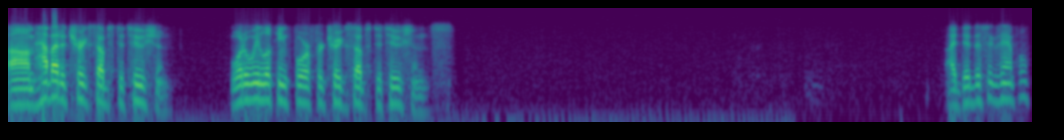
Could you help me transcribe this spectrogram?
Um, how about a trig substitution? What are we looking for for trig substitutions? I did this example?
